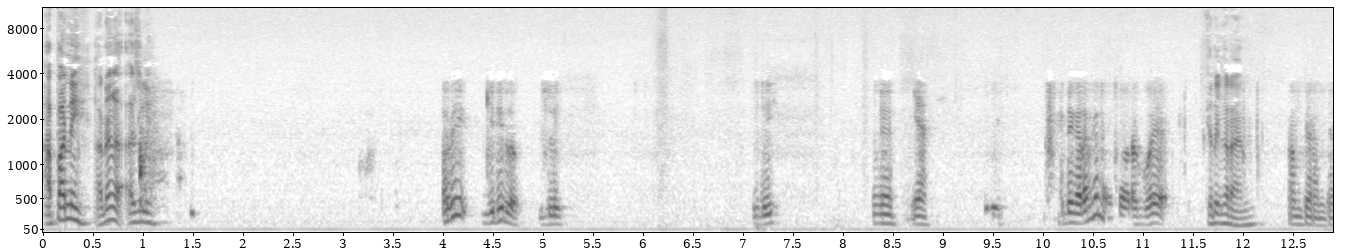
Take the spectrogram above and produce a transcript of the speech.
Apa nih? Ada nggak Azli? Tapi gini loh, Azli. Azli, Hmm, ya, kedengaran kan ya suara gue ya? Kedengeran? hampir-hampir.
